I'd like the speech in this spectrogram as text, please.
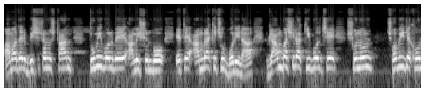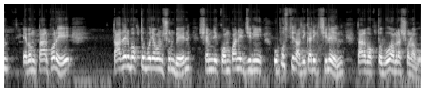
আমাদের বিশেষ অনুষ্ঠান, তুমি বলবে, আমি শুনব। এতে আমরা কিছু বলি না। গ্রামবাসীরা কি বলছে শুনুন, ছবি দেখুন এবং তারপরে তাদের বক্তব্য যেমন শুনবেন, সেমনি কোম্পানির যিনি উপস্থিত আধিকারিক ছিলেন, তার বক্তব্য আমরা শোনাবো।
